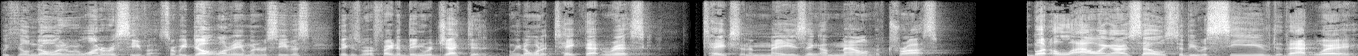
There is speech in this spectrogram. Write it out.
We feel no one would want to receive us, or we don't want anyone to receive us because we're afraid of being rejected. We don't want to take that risk It takes an amazing amount of trust. But allowing ourselves to be received that way,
